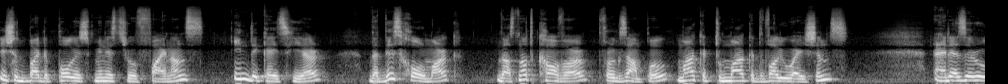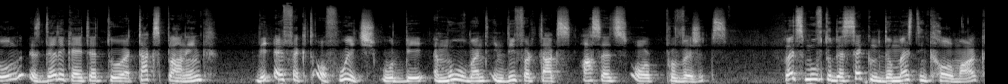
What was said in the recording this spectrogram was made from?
issued by the Polish Ministry of Finance indicates here that this hallmark does not cover, for example, market-to-market valuations, and as a rule is dedicated to a tax planning, the effect of which would be a movement in deferred tax assets or provisions. Let's move to the second domestic hallmark,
